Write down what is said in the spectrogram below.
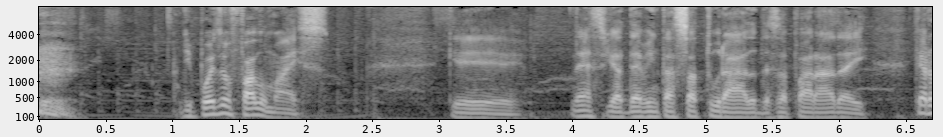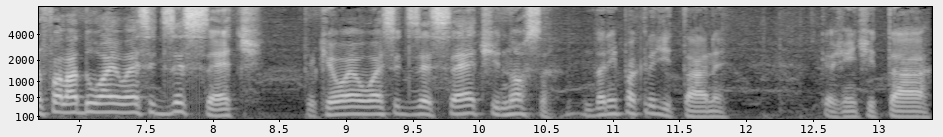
Depois eu falo mais. Que né, vocês já devem estar saturados dessa parada aí. Quero falar do iOS 17, porque o iOS 17, nossa, não dá nem para acreditar, né? Que a gente tá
